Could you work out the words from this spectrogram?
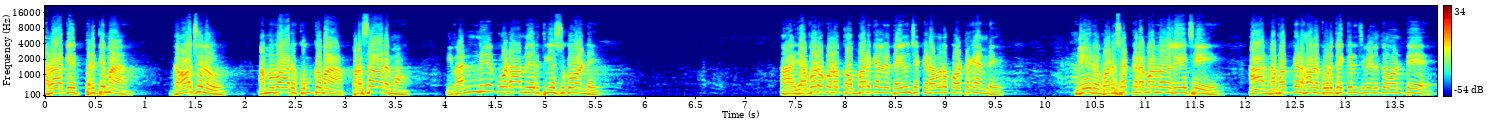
అలాగే ప్రతిమ గాజులు అమ్మవారు కుంకుమ ప్రసాదము ఇవన్నీ కూడా మీరు తీసుకోండి. ఆ ఎవరు కూడా కొబ్బరికాయలు దయించి ఇక్కడ ఎవరు కొట్టకండి. మీరు వరుస క్రమంలో లేచి ఆ నవగ్రహాల గుడి దగ్గర నుంచి వెళుతూ ఉంటే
